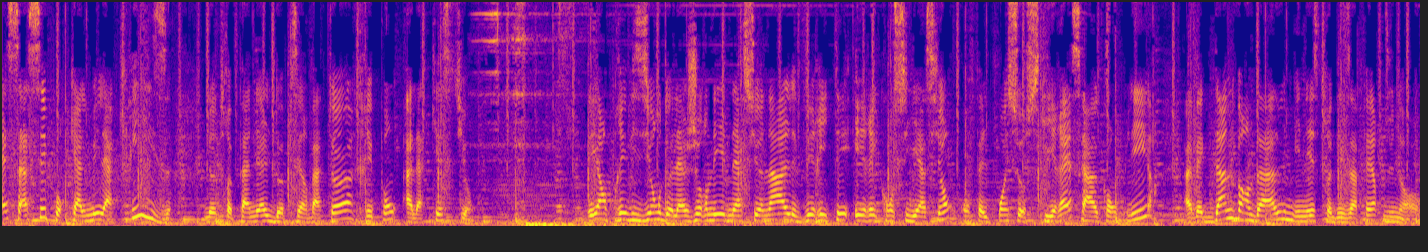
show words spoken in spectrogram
est-ce assez pour calmer la crise? Notre panel d'observateurs répond à la question. Et en prévision de la journée nationale Vérité et Réconciliation, on fait le point sur ce qui reste à accomplir avec Dan Vandal, ministre des Affaires du Nord.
